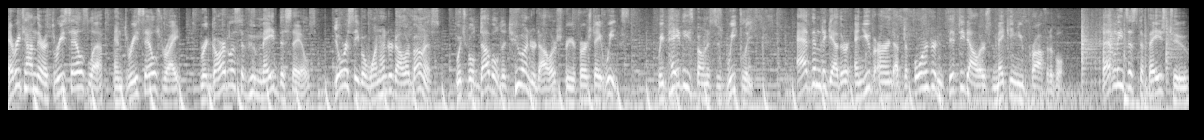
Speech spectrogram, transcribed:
Every time there are three sales left and three sales right, regardless of who made the sales, you'll receive a $100 bonus, which will double to $200 for your first eight weeks. We pay these bonuses weekly. Add them together, and you've earned up to $450, making you profitable. That leads us to phase two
